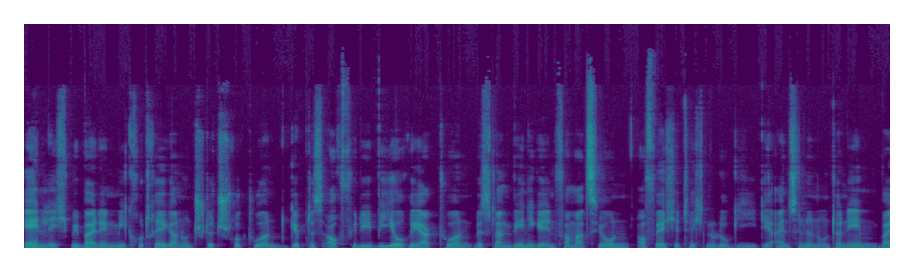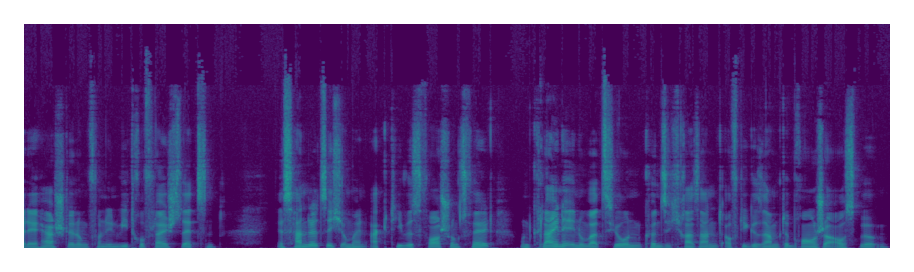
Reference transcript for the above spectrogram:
Ähnlich wie bei den Mikroträgern und Stützstrukturen gibt es auch für die Bioreaktoren bislang wenige Informationen, auf welche Technologie die einzelnen Unternehmen bei der Herstellung von In-vitro-Fleisch setzen. Es handelt sich um ein aktives Forschungsfeld und kleine Innovationen können sich rasant auf die gesamte Branche auswirken.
